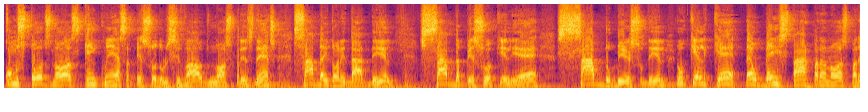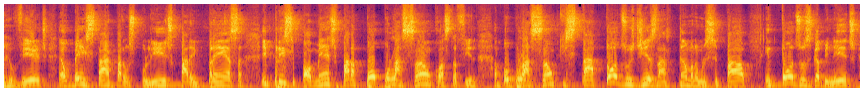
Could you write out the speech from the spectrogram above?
Como todos nós, quem conhece a pessoa do Lucivaldo, nosso presidente, sabe da idoneidade dele, sabe da pessoa que ele é, sabe do berço dele. O que ele quer é o bem-estar para nós, para Rio Verde, é o bem-estar para os políticos, para a imprensa e principalmente para a população, Costa Filho. A população que está todos os dias na Câmara Municipal, em todos os gabinetes,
